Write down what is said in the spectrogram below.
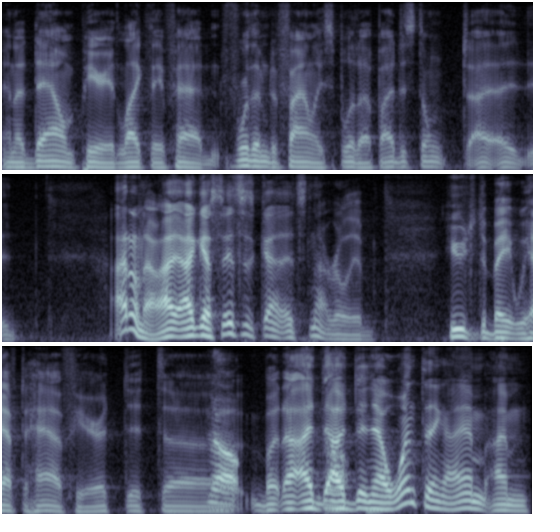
and a down period like they've had for them to finally split up. I just don't. I, it, I don't know. I, I guess it's just, it's not really a huge debate we have to have here. It, it uh, no. But I, no. I, now one thing I am I'm.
